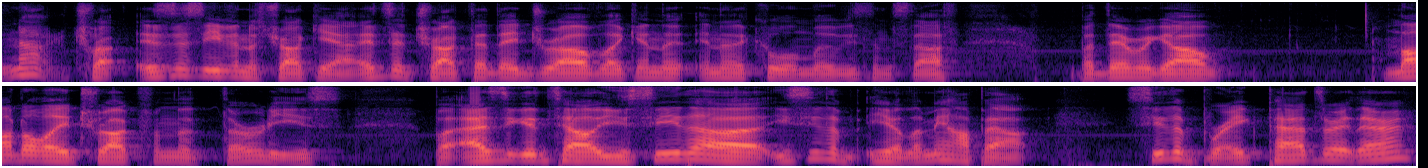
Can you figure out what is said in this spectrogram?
not truck is this even a truck? Yeah it's a truck that they drove like in the in the cool movies and stuff. But there we go. Model a truck from the 30s but as you can tell you see the you see the here let me hop out. See the brake pads right there?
